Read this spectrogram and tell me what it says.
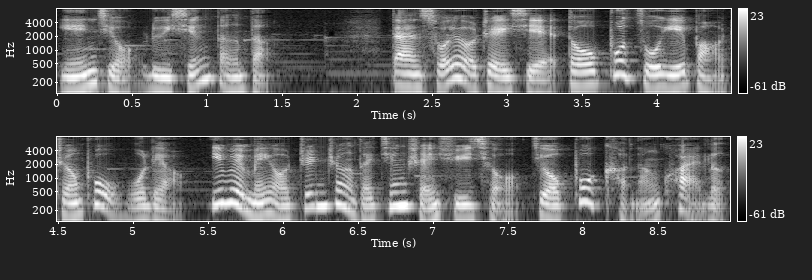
饮酒、旅行等等。但所有这些都不足以保证不无聊，因为没有真正的精神需求，就不可能快乐。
